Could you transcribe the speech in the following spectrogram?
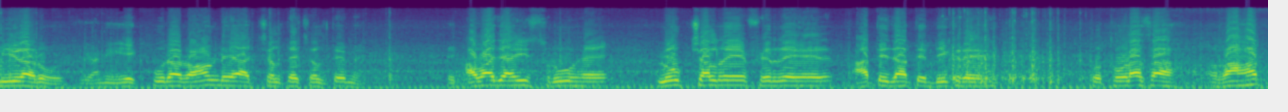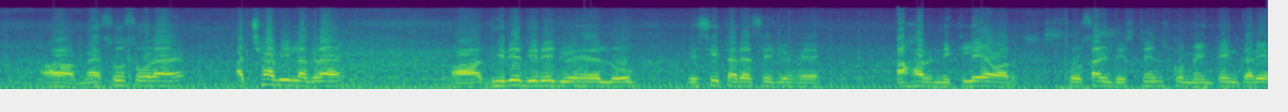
मीरा रोड, यानी एक पूरा राउंड है आज चलते चलते में आवाजाही शुरू है, लोग चल रहे फिर रहे हैं आते जाते दिख रहे हैं। तो थोड़ा सा राहत महसूस हो रहा है अच्छा भी लग रहा है। धीरे धीरे जो है लोग इसी तरह से जो है बाहर निकले और सोशल डिस्टेंस को मेंटेन करें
